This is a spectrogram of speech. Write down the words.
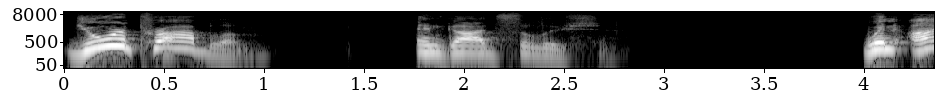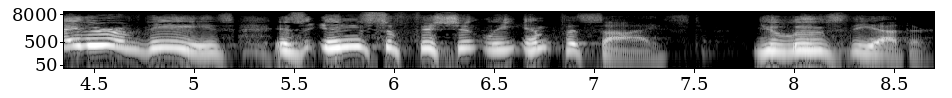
Your problem and God's solution. When either of these is insufficiently emphasized, you lose the other.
